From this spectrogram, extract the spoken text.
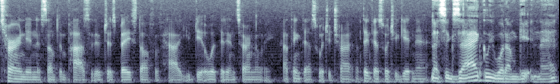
turned into something positive just based off of how you deal with it internally. I think that's what you're trying. I think that's what you're getting at. That's exactly what I'm getting at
